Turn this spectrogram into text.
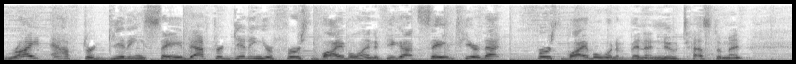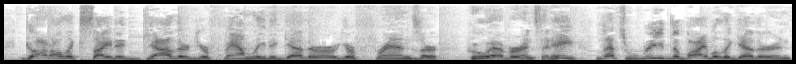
right after getting saved, after getting your first Bible, and if you got saved here, that first Bible would have been a New Testament, got all excited, gathered your family together or your friends or whoever and said, Hey, let's read the Bible together. And,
